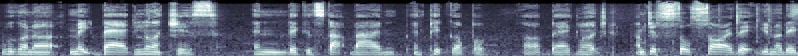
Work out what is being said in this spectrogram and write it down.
we're going to make bag lunches, and they can stop by and, and pick up a, a bag lunch. I'm just so sorry that you know they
